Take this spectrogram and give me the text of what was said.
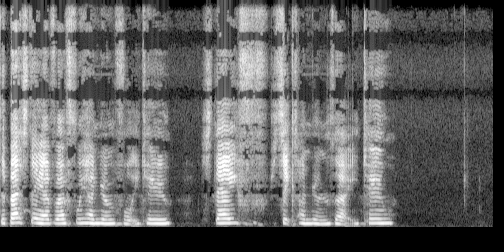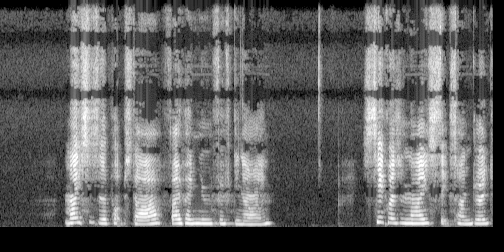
The Best Day Ever 342. Stay 632. My Sister Pop Star 559. Secrets Lies 600.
